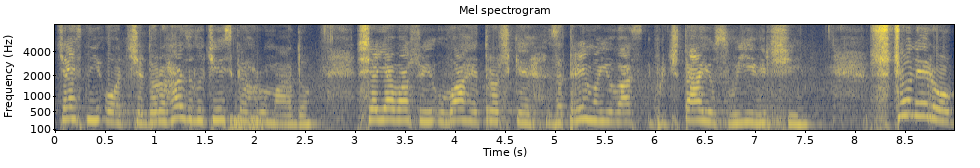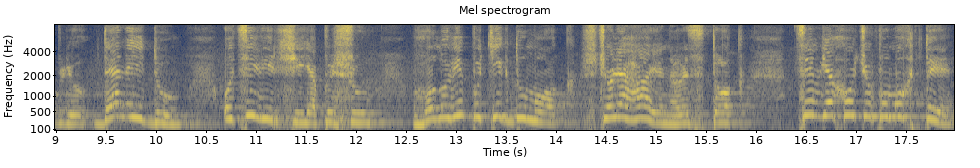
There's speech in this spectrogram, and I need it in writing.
Чесний отче, дорога Золочівська громада, ще я вашої уваги трошки затримаю вас і прочитаю свої вірші. Що не роблю, де не йду, оці вірші я пишу, в голові потік думок, що лягає на листок. Цим я хочу помогти,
